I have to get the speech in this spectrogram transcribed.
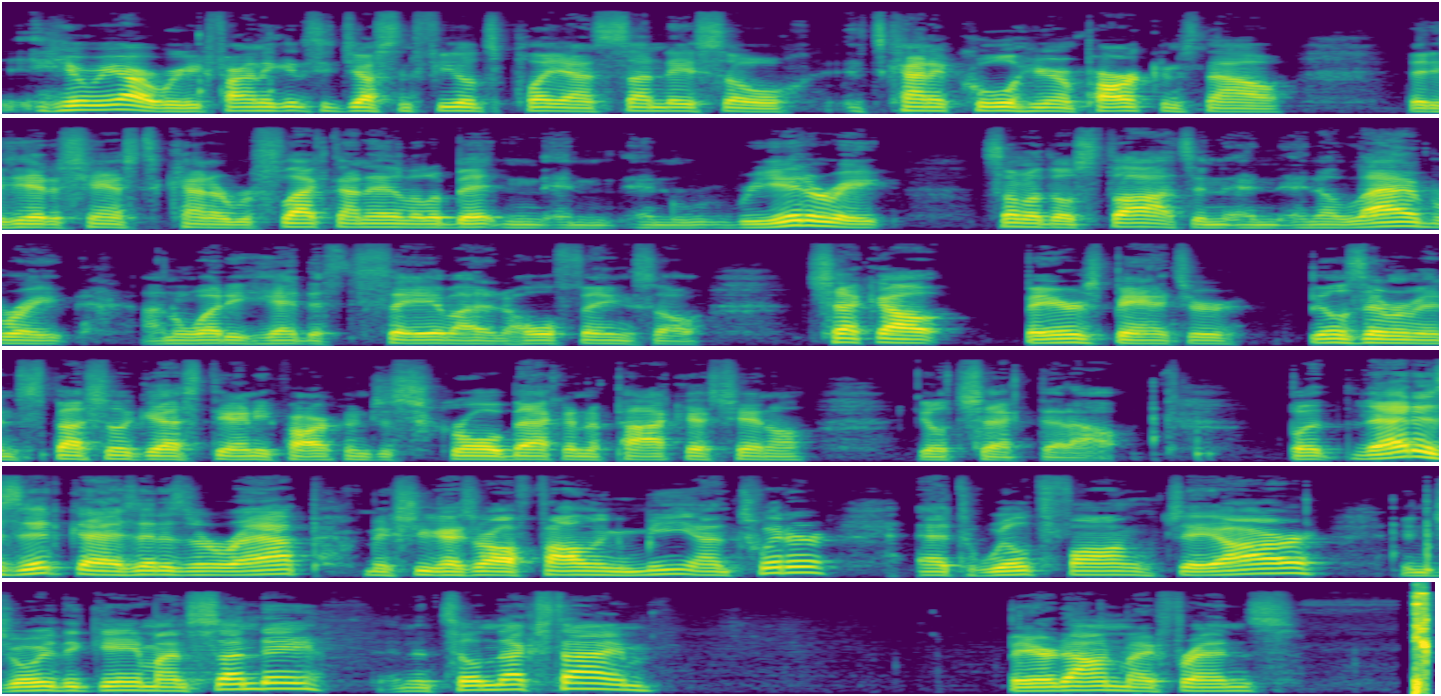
here we are. We finally get to see Justin Fields play on Sunday, so it's kind of cool here in Parkins now that he's had a chance to kind of reflect on it a little bit and, and, and reiterate some of those thoughts and, and, and elaborate on what he had to say about it, the whole thing. So check out Bears Banter, Bill Zimmerman, special guest Danny Parkin. Just scroll back on the podcast channel. You'll check that out. But that is it, guys. That is a wrap. Make sure you guys are all following me on Twitter at WiltFongJR. Enjoy the game on Sunday. And until next time, Bear down, my friends.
